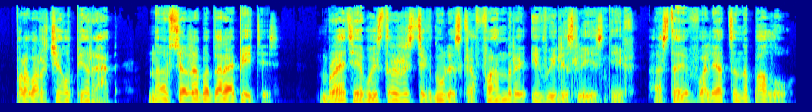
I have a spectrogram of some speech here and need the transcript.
— проворчал пират. «Но все же поторопитесь. Братья быстро расстегнули скафандры и вылезли из них, оставив валяться на полу.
